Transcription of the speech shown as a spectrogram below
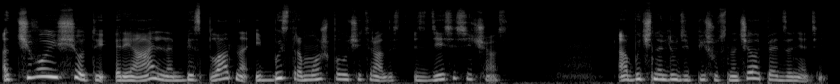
от чего еще ты реально, бесплатно и быстро можешь получить радость здесь и сейчас. Обычно люди пишут сначала 5 занятий.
